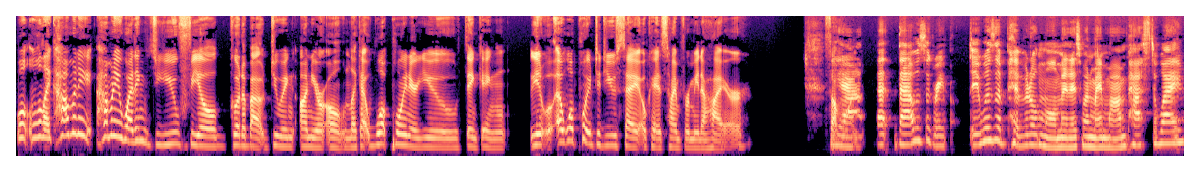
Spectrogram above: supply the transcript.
well, well, like how many how many weddings do you feel good about doing on your own? Like at what point are you thinking, you know, at what point did you say, okay, it's time for me to hire someone? Yeah, that that was a great it was a pivotal moment is when my mom passed away.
